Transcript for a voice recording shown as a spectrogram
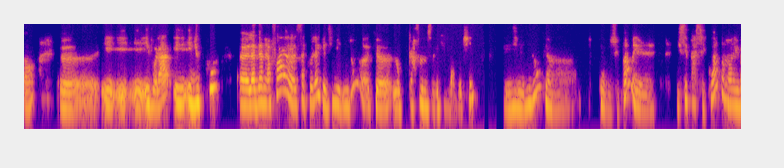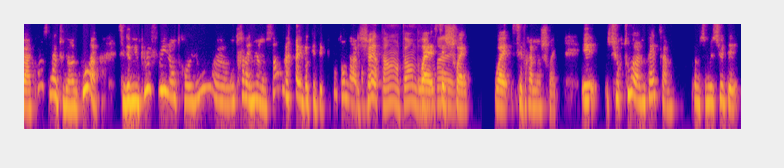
Hein. Euh, et, voilà. Et, du coup, euh, la dernière fois, euh, sa collègue a dit, mais dis donc, donc, personne ne savait qu'il venait de Chine. Elle dit, mais dis donc, je ne sais pas, mais il s'est passé quoi pendant les vacances là Tout d'un coup, c'est devenu plus fluide entre nous. on travaille mieux ensemble. et donc, il était plus content de C'est chouette, hein, entendre. Ouais, c'est chouette. Ouais, c'est vraiment chouette. Et surtout, en fait, comme ce monsieur était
